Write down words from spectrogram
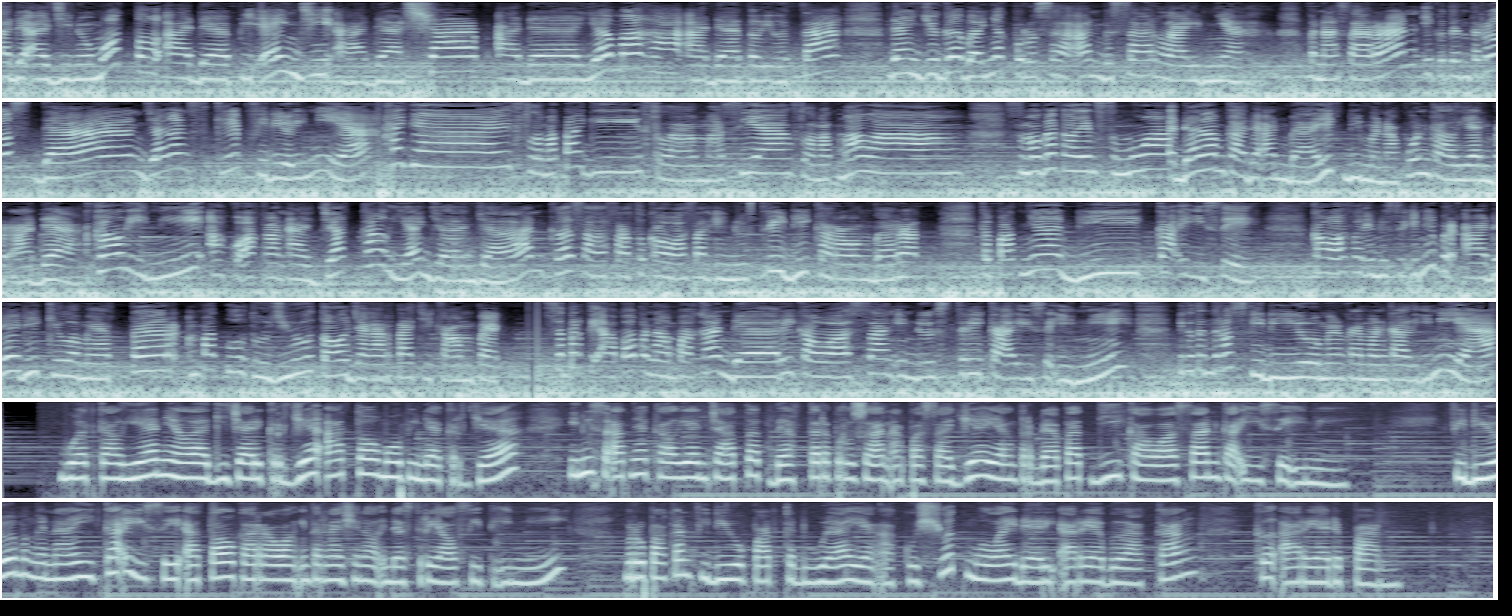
ada Ajinomoto, ada PNG, ada Sharp, ada Yamaha, ada Toyota, dan juga banyak perusahaan besar lainnya. Penasaran? Ikutin terus dan jangan skip video ini ya. Hai guys, selamat pagi, selamat siang, selamat malam. Semoga kalian semua dalam keadaan baik di mana pun kalian berada. Kali ini aku akan ajak kalian jalan-jalan ke salah satu kawasan industri di Karawang Barat tepatnya di KIIC. Kawasan industri ini berada di kilometer 47 Tol Jakarta Cikampek. Seperti apa penampakan dari kawasan industri KIIC ini? Ikutin terus video Menkremon kali ini ya. Buat kalian yang lagi cari kerja atau mau pindah kerja, ini saatnya kalian catat daftar perusahaan apa saja yang terdapat di kawasan KIC ini. Video mengenai KIC atau Karawang International Industrial City ini merupakan video part kedua yang aku shoot mulai dari area belakang ke area depan.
